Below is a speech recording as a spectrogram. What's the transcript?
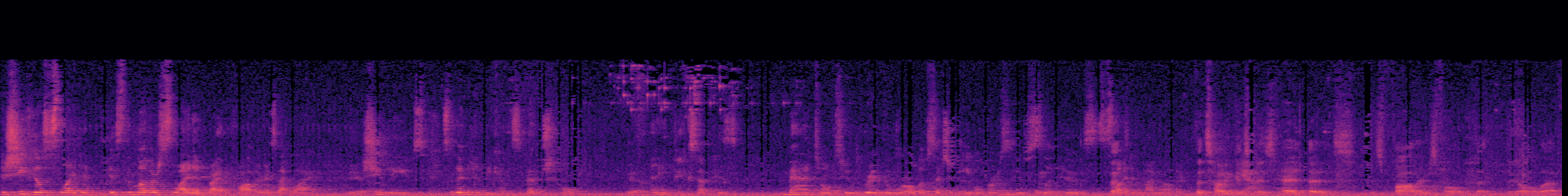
Does she feel slighted? Is the mother slighted by the father? Is that why Yeah. she leaves? So then he becomes vengeful, Yeah. and he picks up his mantle to rid the world of such an evil person who's sli- who's slighted my mother. That's how he gets in his head that it's his father's fault that they all left.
